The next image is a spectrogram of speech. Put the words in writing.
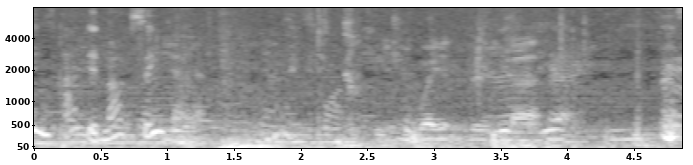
so fast, sometimes it'll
